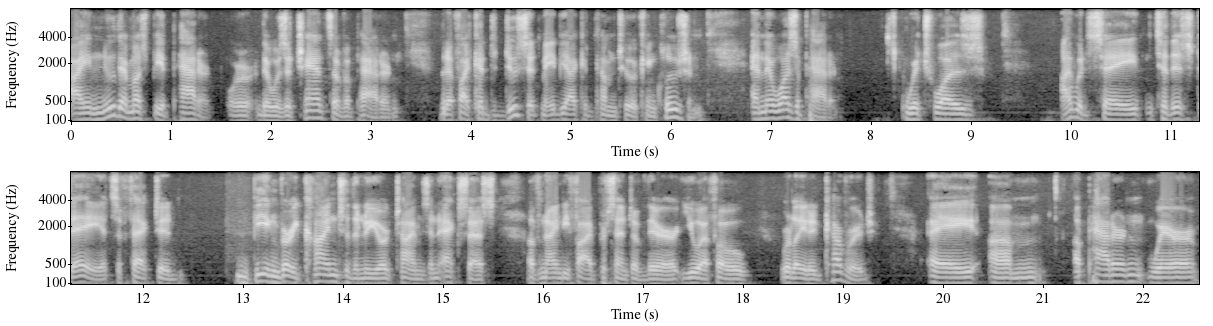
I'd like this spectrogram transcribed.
I knew there must be a pattern, or there was a chance of a pattern, that if I could deduce it, maybe I could come to a conclusion. And there was a pattern, which was, I would say, to this day, it's affected being very kind to the New York Times in excess of 95% of their UFO related coverage, a, um, a pattern where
